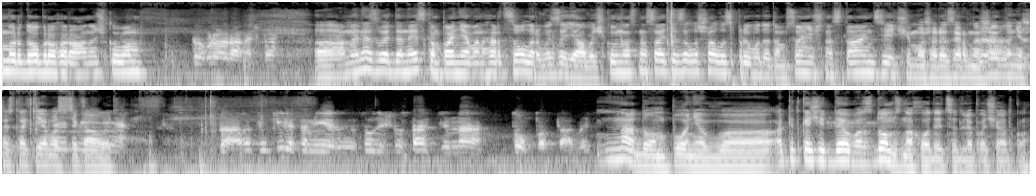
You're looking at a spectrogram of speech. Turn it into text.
Володимир, доброго раночку вам. Доброго раночка. А, мене звуть Денис, компанія Авангард Solar. Ви заявочку у нас на сайті залишали з приводу там сонячна станція чи може резервне Да. живлення, щось таке вас цікавить. Да, вот интересно мне солнечную станцию на дом поставить. На дом поняв. А підкажіть, де у вас дом знаходиться для початку?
